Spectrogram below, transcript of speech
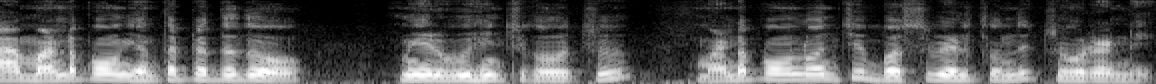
ఆ మండపం ఎంత పెద్దదో మీరు ఊహించుకోవచ్చు. మండపంలోంచి బస్సు వెళుతుంది చూడండి.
